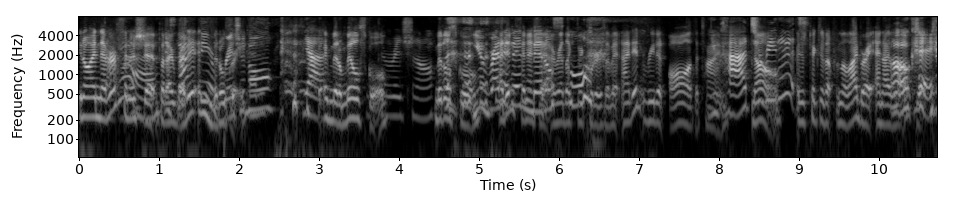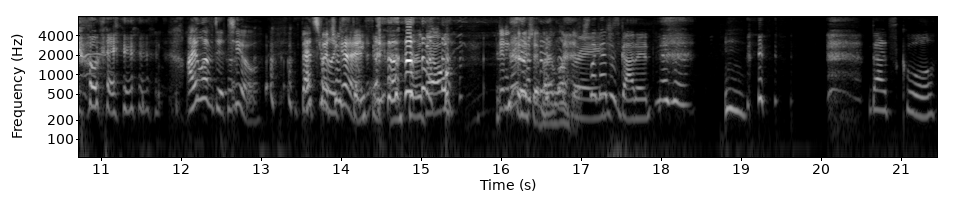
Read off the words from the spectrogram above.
You know, I never finished Yeah. it, but Is I read it in middle original? Yeah, grade. Middle middle the school. original. Middle school. You read I it didn't in finish it. middle I read like three quarters of it. And I didn't read it all at the time. You had to no, read it? I just picked it up from the library and I Oh, loved it. okay, okay. I loved it too. That's That's really such a good. Stacy answer, though. I didn't finish it, but I loved it. She's like, I just got it. That's cool.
